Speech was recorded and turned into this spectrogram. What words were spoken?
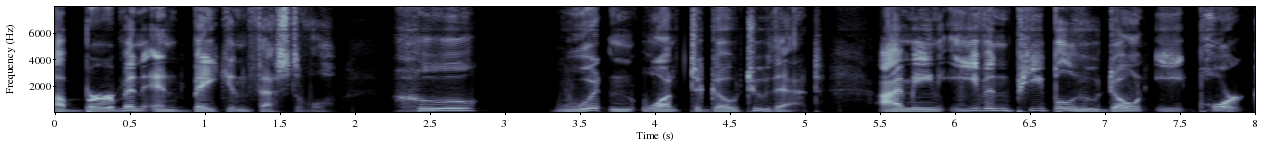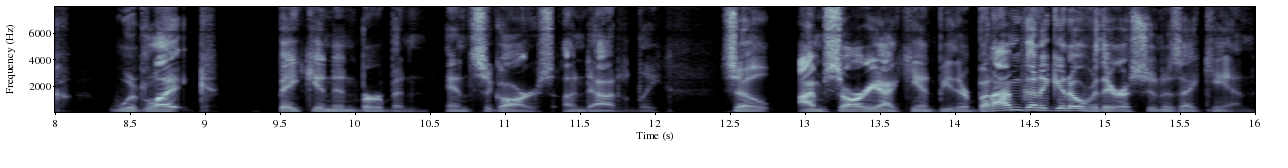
A bourbon and bacon festival. Who wouldn't want to go to that? I mean, even people who don't eat pork would like bacon and bourbon and cigars, undoubtedly. So I'm sorry I can't be there, but I'm going to get over there as soon as I can.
